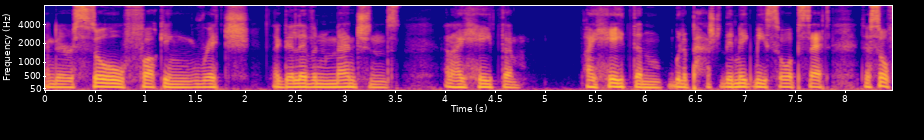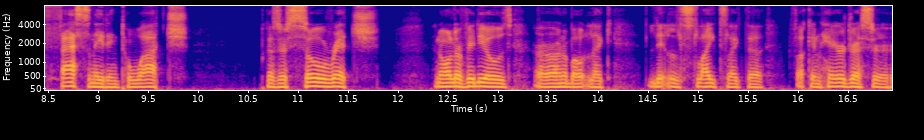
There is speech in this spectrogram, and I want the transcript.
and they're so fucking rich. Like they live in mansions, and I hate them. I hate them with a passion. They make me so upset. They're so fascinating to watch because they're so rich, and all their videos are on about like little slights, like the fucking hairdresser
